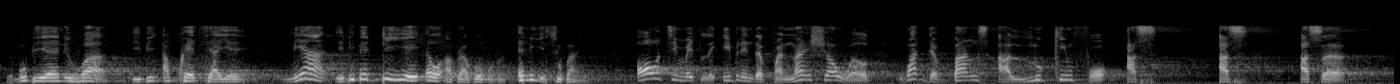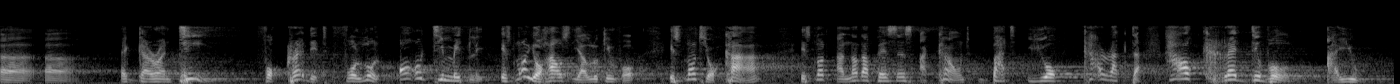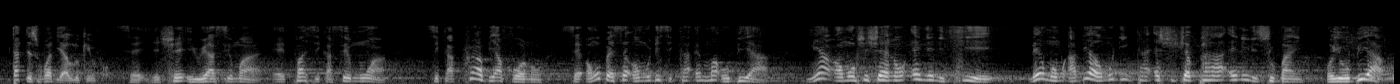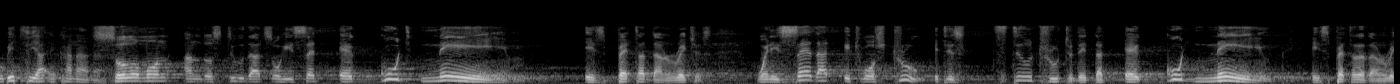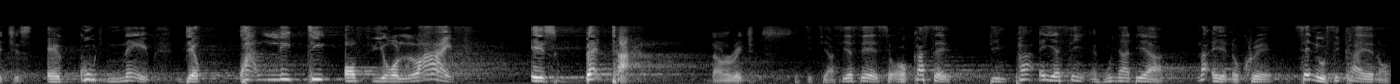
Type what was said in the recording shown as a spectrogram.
ɛmu biara ni hɔ a biribi akɔ atia yɛn nea yɛde bɛdi yie ɛwɔ abrabɔ mu no ɛne yɛ suban Ultimately, even in the financial world, what the banks are looking for as, as, as a, a, a, a guarantee for credit, for loan, ultimately, it's not your house they are looking for, it's not your car, it's not another person's account, but your character. How credible are you? That is what they are looking for. no sika ma obi a nea no ne fie na mmom ade a ɔmo di nkan ɛhyehyɛ paa ɛne ne suban ɔyɛ obi a obetua ɛka no ana Solomon understood that, so he said, A good name is better than riches. When he said that, it was true. It is still true today that a good name is better than riches. A good name, the quality of your life is better than riches. Ɛyɛ a na ɛyɛ nokorɛ. Osi no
